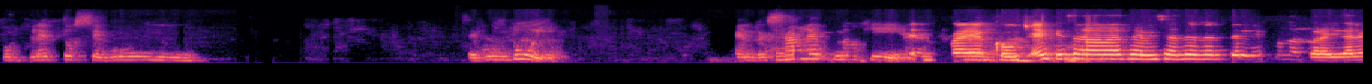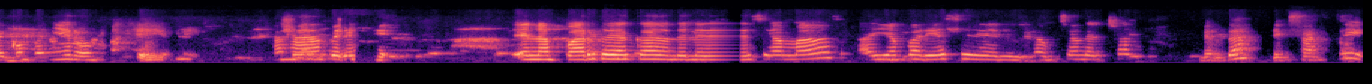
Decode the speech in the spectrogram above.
completo según según Dewey. Henry Salet, no here. Vaya, coach. Es que estaba revisando en el teléfono para ayudar al compañero. Ok, ok. Ajá, pero es que en la parte de acá donde le decía más, ahí aparece el- la opción del chat. ¿Verdad? Exacto. Sí,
